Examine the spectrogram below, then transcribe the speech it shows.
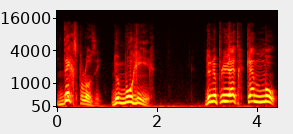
d'exploser, de mourir, de ne plus être qu'un mot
